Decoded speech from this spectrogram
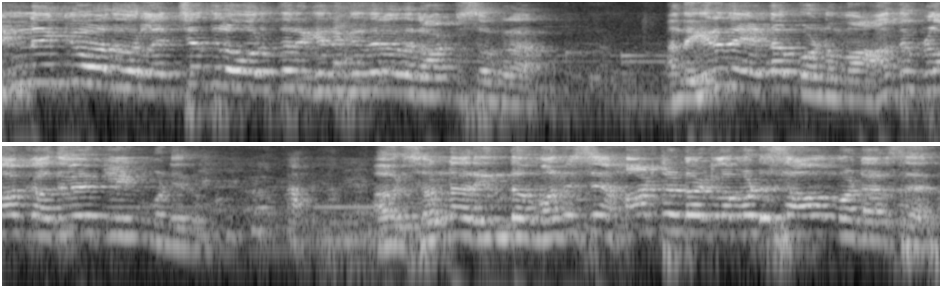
இன்னைக்கும் அது ஒரு லட்சத்துல ஒருத்தருக்கு இருக்குதுன்னு அந்த டாக்டர் சொல்றாரு. அந்த இருதயம் என்ன பண்ணுமா? அது பிளாக் அதுவே கிளீன் பண்ணிடும் அவர் சொன்னார் இந்த மனுஷன் ஹார்ட் அட்டாக்ல மட்டும் சாவ மாட்டார் சார்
